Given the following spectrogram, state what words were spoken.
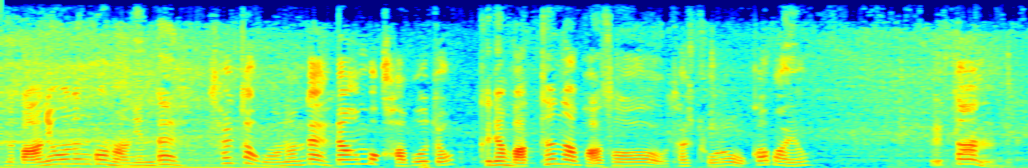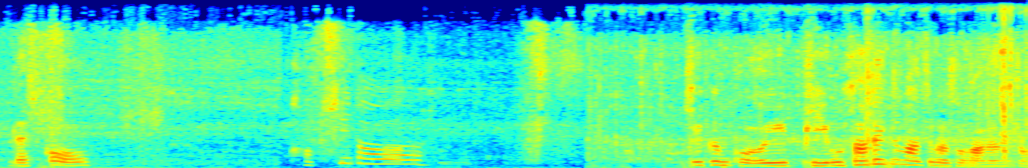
근데 많이 오는 건 아닌데 살짝 오는데 그냥 한번 가보죠. 그냥 마트나 봐서 다시 돌아올까 봐요. 일단 렛츠고. 갑시다. 지금 거의 비로 싸대기 맞으면서 가는 중.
